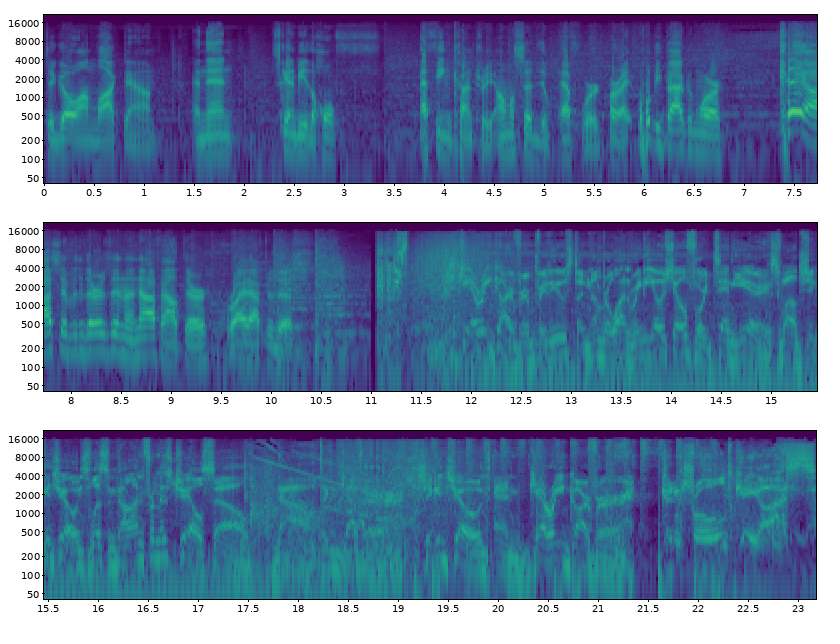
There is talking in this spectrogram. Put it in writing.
to go on lockdown. And then it's going to be the whole effing country. Almost said the F word. All right, we'll be back with more chaos if there isn't enough out there right after this. Gary Garver produced the number one radio show for 10 years while Chicken Jones listened on from his jail cell. Now, together, Chicken Jones and Gary Garver. Controlled chaos.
